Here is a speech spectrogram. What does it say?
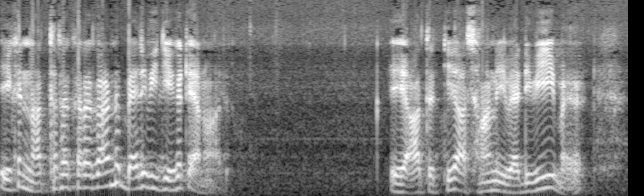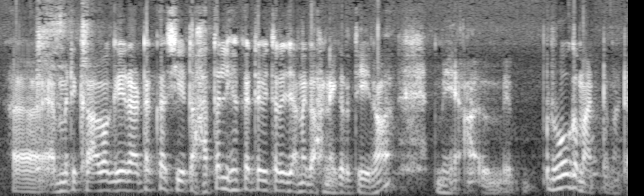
ඒක නතර කරගන්න බැරි විදියකට යනවා. ඒ ආතතිය අසහනෙ වැඩිවීම ඇමරිකාව වගේ රටක 40කට විතර ජනගහනයකට තියෙනවා මේ රෝග මට්ටමට.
